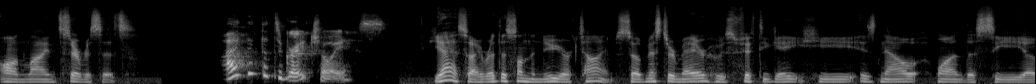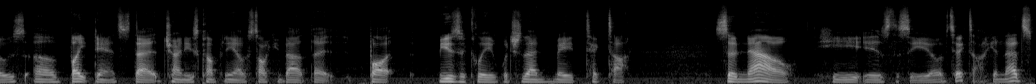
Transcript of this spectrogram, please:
Online Services. I think that's a great choice. Yeah, so I read this on the New York Times. So Mr. Mayer, who's 58, he is now one of the CEOs of ByteDance, that Chinese company I was talking about that bought Musically, which then made TikTok. So now he is the CEO of TikTok, and that's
